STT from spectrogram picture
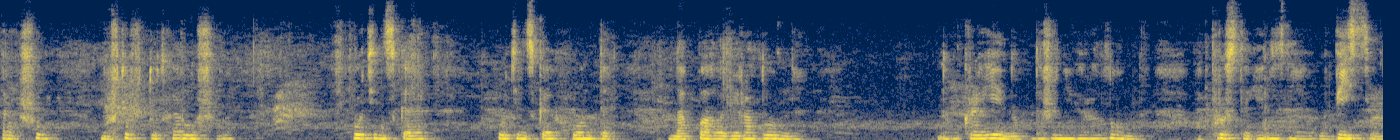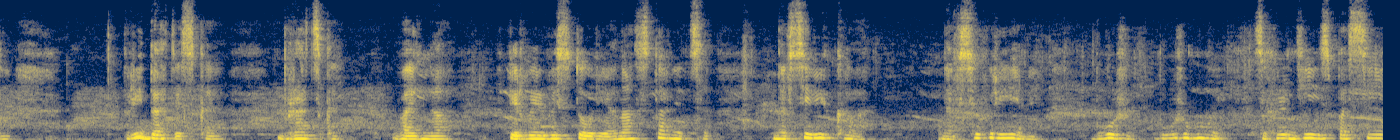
хорошо. Ну что же тут хорошего? Путинская, путинская хунта напала вероломно на Украину, даже не вероломно, а просто, я не знаю, убийственно, предательская, братская война. Впервые в истории она останется на все века, на все время. Боже, Боже мой, сохрани и спаси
